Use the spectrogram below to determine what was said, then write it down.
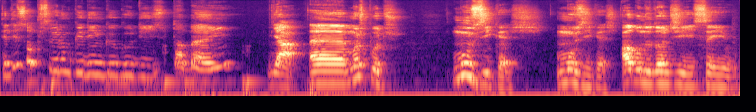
Tentei só perceber um bocadinho o que eu disse. Está bem. Já. Yeah. meus putos. Músicas. Músicas. Álbum do Don G saiu.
